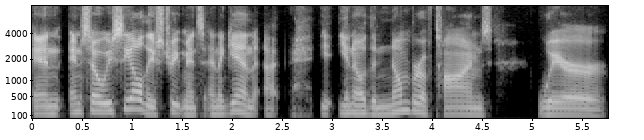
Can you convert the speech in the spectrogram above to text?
And and so we see all these treatments. And again I, you know the number of times where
